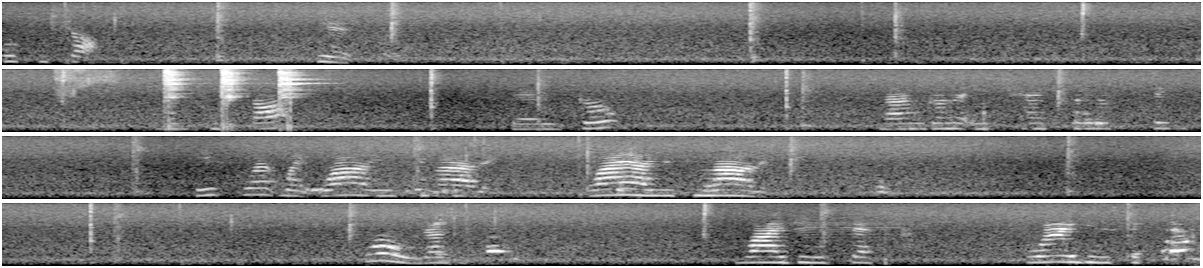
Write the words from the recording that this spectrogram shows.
multi shot? Multi. There we go. Now I'm gonna enchant the thing. This one. Wait, why are you smiling? Why are you smiling? Whoa, that's. Why do you say? Why do you say that?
